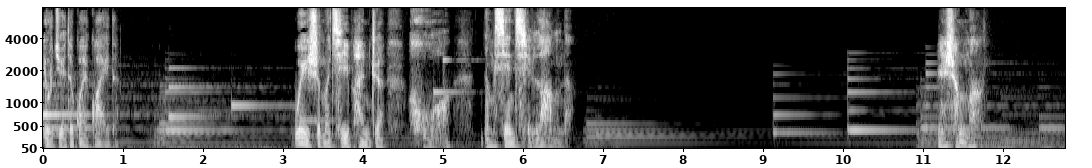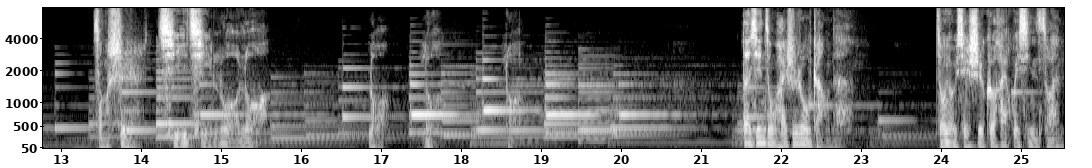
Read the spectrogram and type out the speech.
又觉得怪怪的。为什么期盼着火能掀起浪呢？人生吗？总是起起落落，落落落，但心总还是肉长的，总有些时刻还会心酸。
